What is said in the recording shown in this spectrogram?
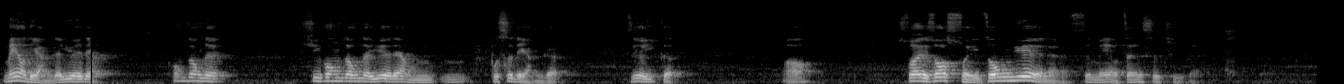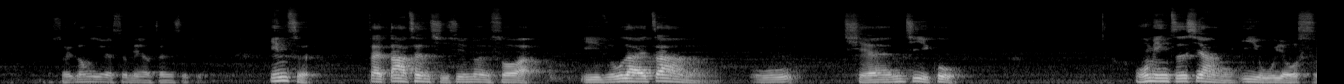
没有两个月亮，空中的虚空中的月亮，嗯，不是两个，只有一个，哦，所以说水中月呢是没有真实体的，水中月是没有真实体，因此在大乘起心论说啊，以如来藏无。前既故，无名之相亦无有始。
